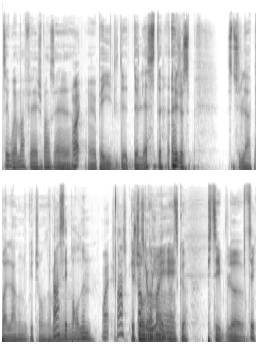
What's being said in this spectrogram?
Tu sais, euh, je pense, euh, Ouais. un pays de, de l'Est. je sais C'est-tu la Pologne ou quelque chose Je pense que c'est Pauline. Ouais, je pense, je Quelque pense chose que de oui, même, mais... en tout cas. Puis, tu sais, là, Tu sais,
